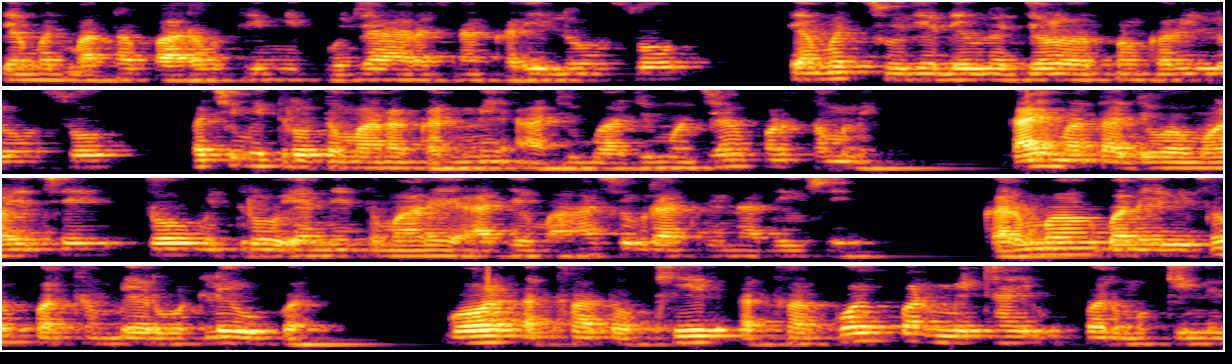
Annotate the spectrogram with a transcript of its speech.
તેમજ માતા પાર્વતીની પૂજા અર્ચના કરી લો છો, તેમજ સૂર્યદેવને જળ અર્પણ કરી લો છો. પછી મિત્રો, તમારા ઘરની આજુબાજુમાં જ્યાં પણ તમને ગાય માતા જોવા મળે છે, તો મિત્રો, એને તમારે આજે મહાશિવરાત્રિના દિવસે ઘરમાં બનેલી સૌ પ્રથમ બે રોટલી ઉપર ગોળ અથવા તો ખીર અથવા કોઈ પણ મીઠાઈ ઉપર મૂકીને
